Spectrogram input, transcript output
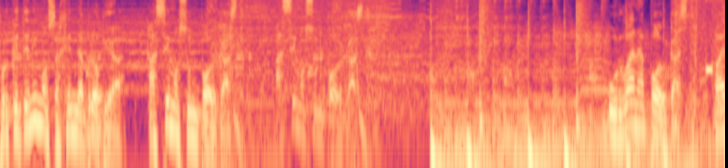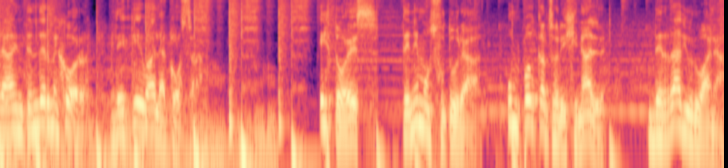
Porque tenemos agenda propia. Hacemos un podcast. Hacemos un podcast. Urbana Podcast. Para entender mejor de qué va la cosa. Esto es Tenemos Futura. Un podcast original de Radio Urbana.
